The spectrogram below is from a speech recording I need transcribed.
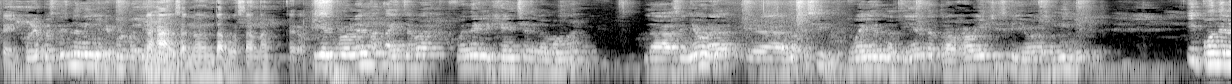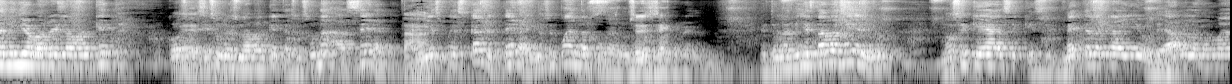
Sí. Porque pues que es una niña, ¿qué culpa tiene? Ajá, o sea, no tampoco está mal, pero... Y el problema, ahí te va, fue negligencia de la mamá. La señora era, no sé si dueña de una tienda, trabajaba el chiste que llevaba a su niño. Y pone a la niña a barrer la banqueta. Cosa, Eh, sí. Eso no es una banqueta, eso es una acera. Ajá. Ahí es, es carretera, y no se puede andar jugando. Sí, sí, sí. Entonces la niña está barriendo, no sé qué hace, que se mete a la calle o le habla a la mamá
